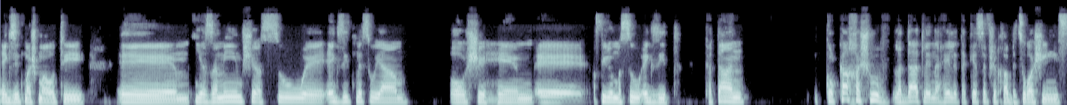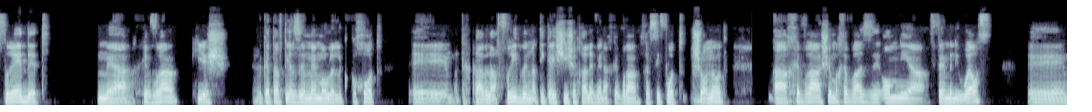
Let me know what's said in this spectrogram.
אקזיט משמעותי, יזמים שעשו אקזיט מסוים, או שהם אפילו עשו אקזיט קטן. כל כך חשוב לדעת לנהל את הכסף שלך בצורה שהיא נפרדת מהחברה, כי יש, כן. וכתבתי על זה memo ללקוחות, אה, אתה חייב להפריד בין התיק האישי שלך לבין החברה, חשיפות mm-hmm. שונות. החברה, שם החברה זה Omnia Family Wealth,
